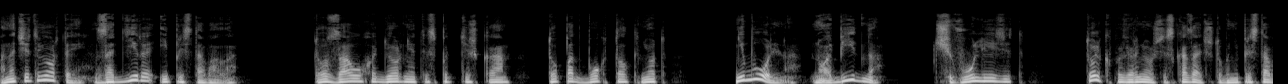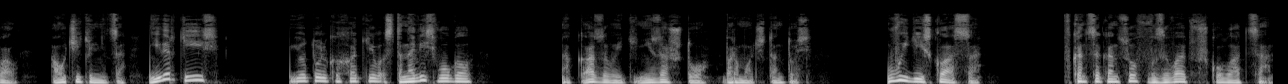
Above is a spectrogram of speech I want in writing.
а на четвертой задира и приставала. То за ухо дернет из-под тишка, то под бок толкнет. Не больно, но обидно. Чего лезет? Только повернешься сказать, чтобы не приставал, а учительница «Не вертись!» Я только хотела... Становись в угол. Оказываете, ни за что, — бормочет Антось. Выйди из класса. В конце концов вызывают в школу отца.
